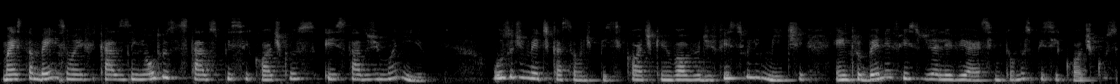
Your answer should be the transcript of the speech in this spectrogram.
mas também são eficazes em outros estados psicóticos e estados de mania. O uso de medicação antipsicótica envolve o difícil limite entre o benefício de aliviar sintomas psicóticos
